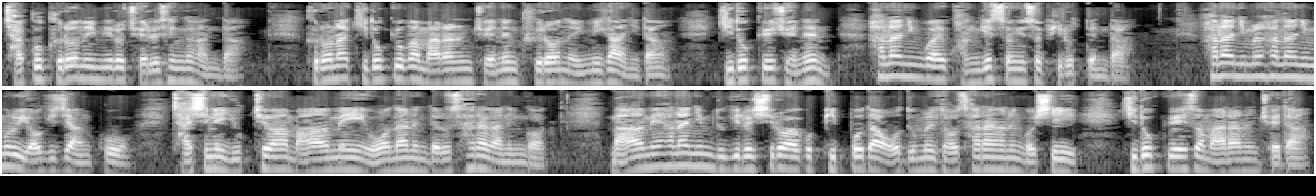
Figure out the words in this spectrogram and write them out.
자꾸 그런 의미로 죄를 생각한다. 그러나 기독교가 말하는 죄는 그런 의미가 아니다. 기독교의 죄는 하나님과의 관계성에서 비롯된다. 하나님을 하나님으로 여기지 않고 자신의 육체와 마음에 원하는 대로 살아가는 것, 마음에 하나님 두기를 싫어하고 빛보다 어둠을 더 사랑하는 것이 기독교에서 말하는 죄다.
